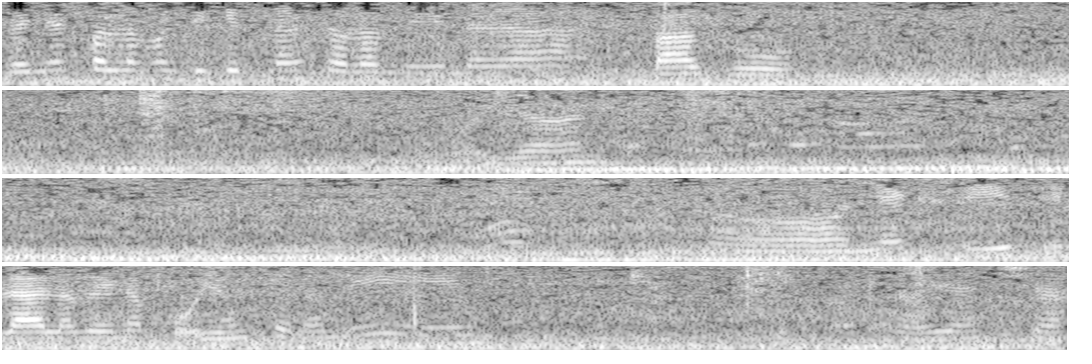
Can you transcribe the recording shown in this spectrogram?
Ganyan pala magdikit ng salamin na bago. Ayan. So, next is ilalagay na po yung salamin. So, ayan siya.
